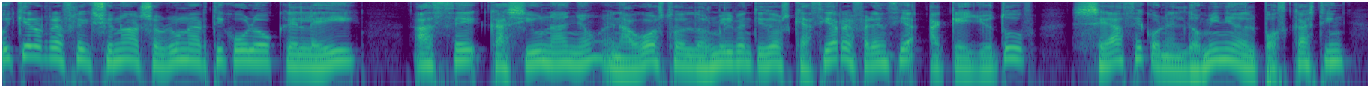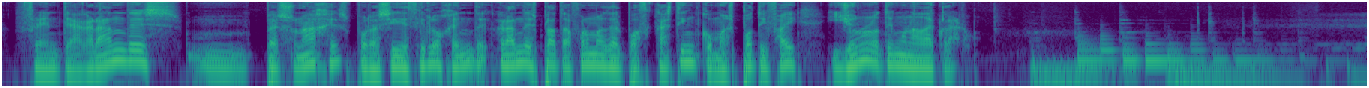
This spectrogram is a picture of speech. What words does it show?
hoy quiero reflexionar sobre un artículo que leí hace casi un año, en agosto del 2022, que hacía referencia a que YouTube se hace con el dominio del podcasting frente a grandes mm, personajes, por así decirlo, grandes plataformas del podcasting como Spotify, y yo no lo tengo nada claro.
